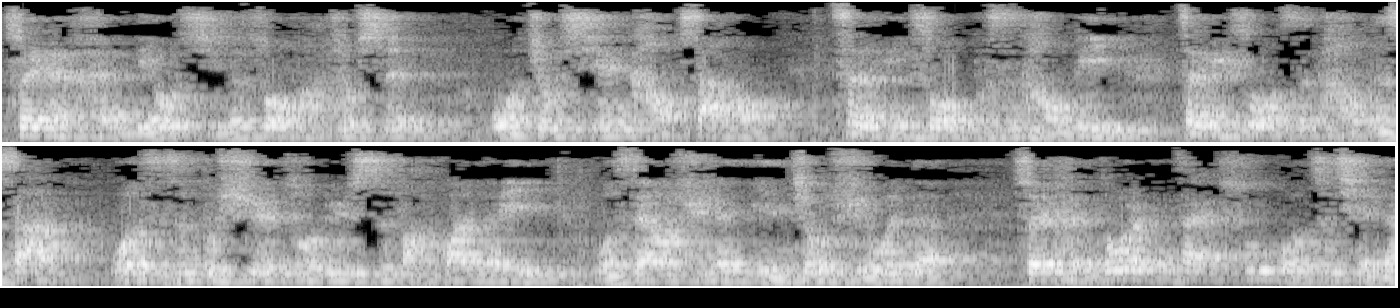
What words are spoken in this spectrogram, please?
所以呢，很流行的做法就是，我就先考上哦，证明说我不是逃避，证明说我是考得上，我只是不屑做律师法官而已，我是要去呢研究学问的。所以很多人在出国之前呢，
